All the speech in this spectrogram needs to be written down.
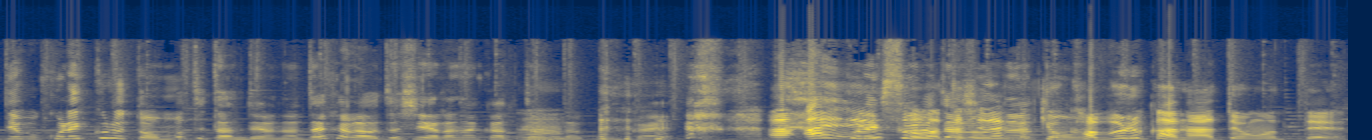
でもこれ来ると思ってたんだよな。だから私やらなかったんだ、うん。今回。あ、あ、これえ、そう、私なんか今日かぶるかなって思って。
